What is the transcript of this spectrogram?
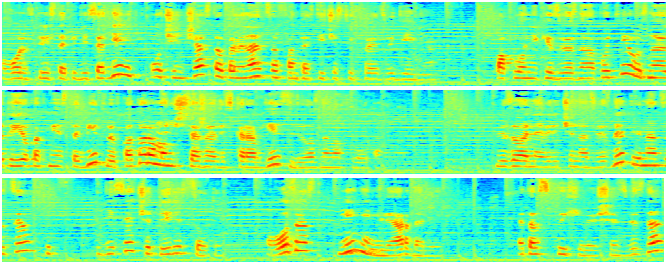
Вольф-359 очень часто упоминается в фантастических произведениях. Поклонники Звездного пути узнают ее как место битвы, в котором уничтожались корабли Звездного флота. Визуальная величина звезды 13,54. Возраст менее миллиарда лет. Это вспыхивающая звезда,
